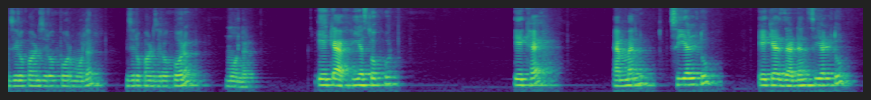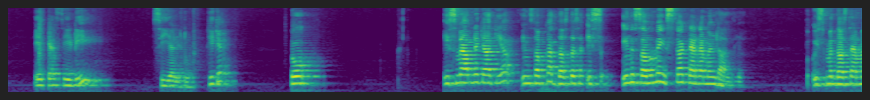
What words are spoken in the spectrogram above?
zero point zero four molar zero point zero four molar एक है? एफ़ एस ओ फोर एक है? M N C L two एक है? Z N C L two एक है? C D C L two ठीक है? तो इसमें आपने क्या किया? इन सब का दस दस, इस, इन सब में इसका टेन एम डाल दिया। तो इसमें दस एम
